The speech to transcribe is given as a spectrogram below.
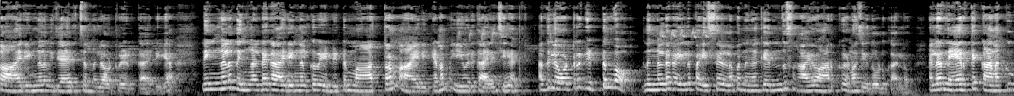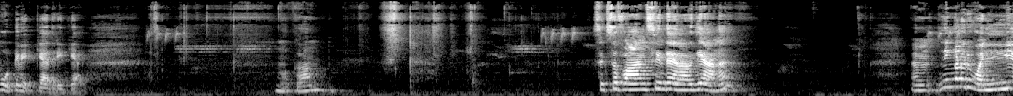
കാര്യങ്ങൾ വിചാരിച്ചെന്ന് ലോട്ടറി എടുക്കാതിരിക്കുക. നിങ്ങൾ നിങ്ങളുടെ കാര്യങ്ങൾക്ക് വേണ്ടിയിട്ട് മാത്രം ആയിരിക്കണം ഈ ഒരു കാര്യം ചെയ്യാൻ. അത് ലോട്ടറി കിട്ടുമ്പോൾ നിങ്ങളുടെ കയ്യിൽ പൈസ ഉള്ളപ്പോൾ നിങ്ങൾക്ക് എന്ത് സഹായം ആർക്ക് വേണോ ചെയ്തു കൊടുക്കാമല്ലോ അല്ല നേരത്തെ കണക്ക് കൂട്ടി വെക്കാതിരിക്കുക. നോക്കാം. സിക്സ് ഓഫ് വാൻസിന്റെ എനർജിയാണ് നിങ്ങളൊരു വലിയ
